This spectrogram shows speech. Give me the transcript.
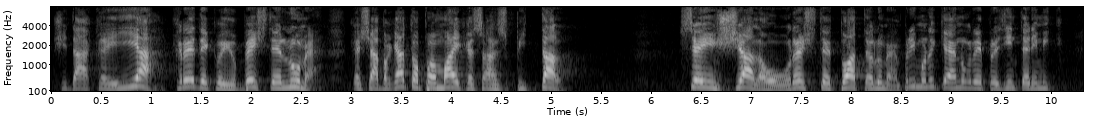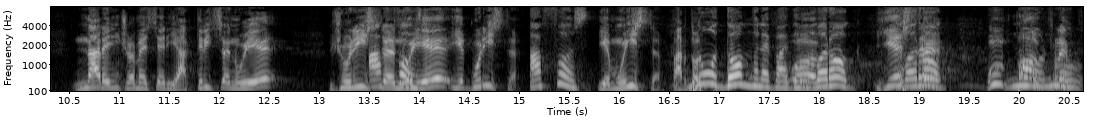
Și dacă ea crede că iubește lumea, că și-a băgat-o pe maică sa în spital, se înșeală, o urăște toată lumea. În primul rând că ea nu reprezintă nimic. N-are nicio meserie. Actriță nu e, juristă A nu fost. e, e guristă. A fost. E muistă, pardon. Nu, domnule Vadim, Uh, vă rog. Este vă rog. un Nu, pamflet. nu.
